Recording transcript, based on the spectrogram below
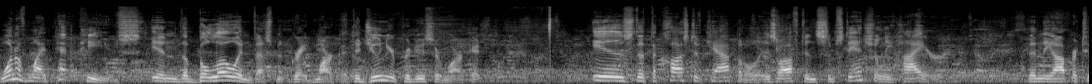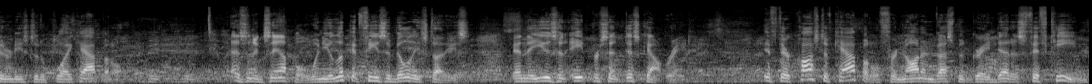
One of my pet peeves in the below investment grade market, the junior producer market, is that the cost of capital is often substantially higher than the opportunities to deploy capital. As an example, when you look at feasibility studies and they use an 8% discount rate, if their cost of capital for non-investment grade debt is 15,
